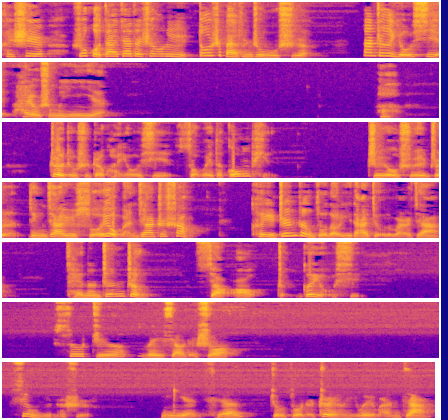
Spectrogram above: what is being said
可是，如果大家的胜率都是百分之五十，那这个游戏还有什么意义？啊，这就是这款游戏所谓的公平。只有水准凌驾于所有玩家之上，可以真正做到一打九的玩家，才能真正笑傲整个游戏。苏哲微笑着说。幸运的是，你眼前就坐着这样一位玩家。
